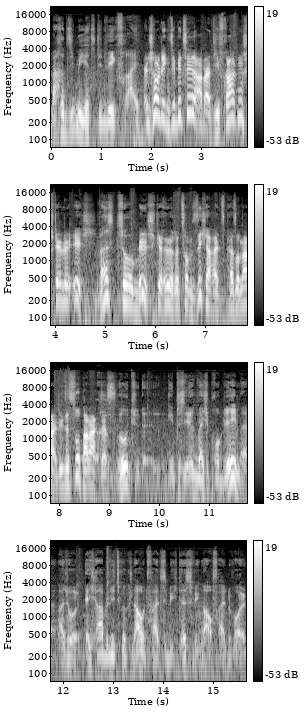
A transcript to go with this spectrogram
Machen Sie mir jetzt den Weg frei? Entschuldigen Sie bitte, aber die Fragen stelle ich. Was zum... Ich gehöre zum Sicherheitspersonal dieses Supermarktes. Gut, äh, gibt es irgendwelche Probleme? Also, ich habe nichts geklaut, falls Sie mich deswegen aufhalten wollen.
